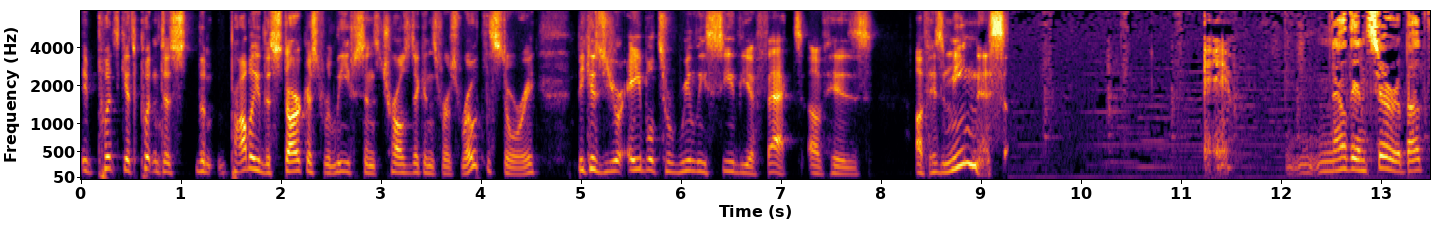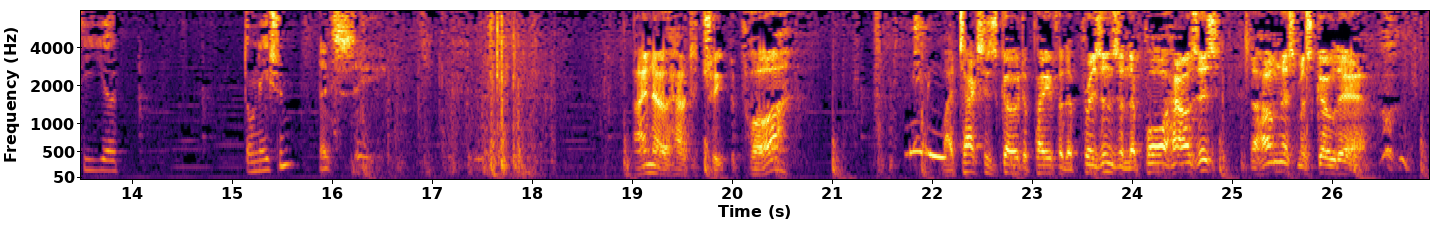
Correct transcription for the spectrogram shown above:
it puts gets put into the probably the starkest relief since Charles Dickens first wrote the story because you're able to really see the effect of his of his meanness. Now then, sir, about the uh, donation? Let's see. I know how to treat the poor. My taxes go to pay for the prisons and the poorhouses. The homeless must go there.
